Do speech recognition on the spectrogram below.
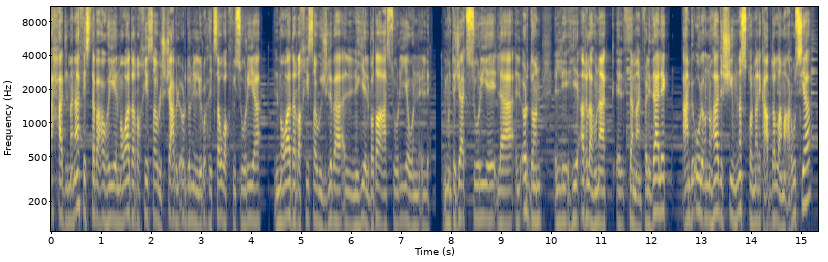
أحد المنافس تبعه هي المواد الرخيصة وللشعب الأردني اللي يروح يتسوق في سوريا المواد الرخيصة ويجلبها اللي هي البضاعة السورية والمنتجات السورية للأردن اللي هي أغلى هناك الثمن. فلذلك عم بيقولوا أنه هذا الشيء منسقه الملك عبد الله مع روسيا.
